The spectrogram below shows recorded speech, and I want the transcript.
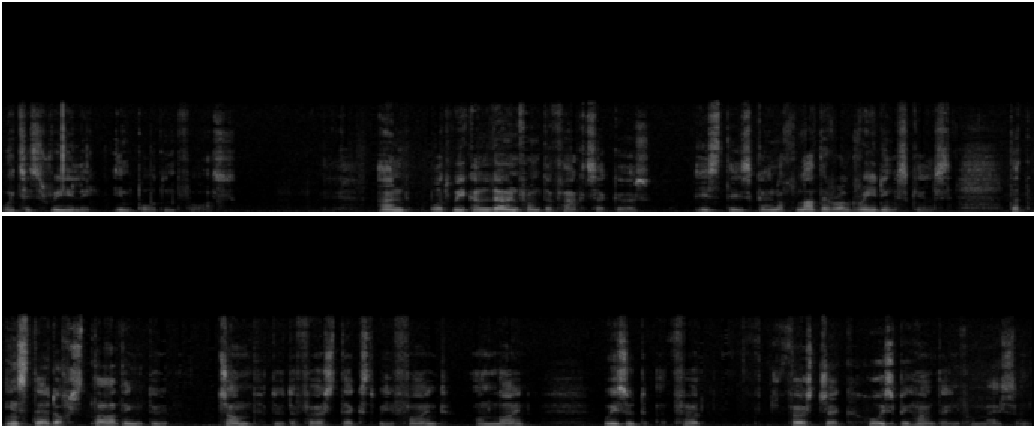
which is really important for us. And what we can learn from the fact checkers is these kind of lateral reading skills, that instead of starting to jump to the first text we find online, we should fir first check who is behind the information,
